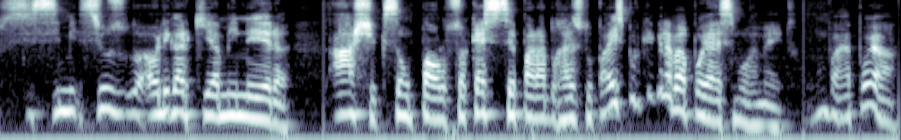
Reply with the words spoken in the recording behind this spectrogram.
se, se, se a oligarquia mineira acha que São Paulo só quer se separar do resto do país, por que, que ele vai apoiar esse movimento? Não vai apoiar.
